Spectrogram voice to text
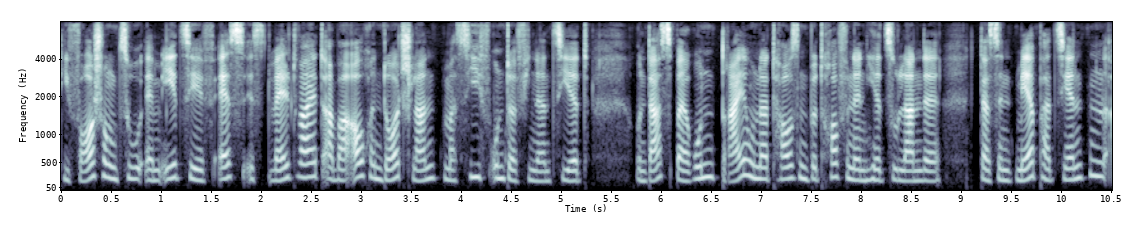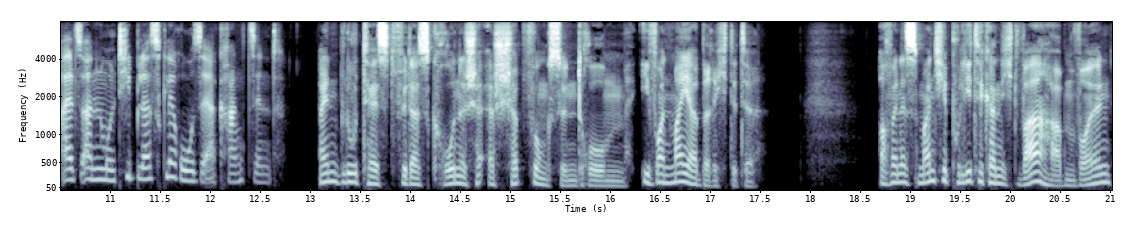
Die Forschung zu ME-CFS ist weltweit, aber auch in Deutschland massiv unterfinanziert. Und das bei rund 300.000 Betroffenen hierzulande. Das sind mehr Patienten, als an multipler Sklerose erkrankt sind. Ein Bluttest für das chronische Erschöpfungssyndrom, Yvonne Meyer berichtete. Auch wenn es manche Politiker nicht wahrhaben wollen,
